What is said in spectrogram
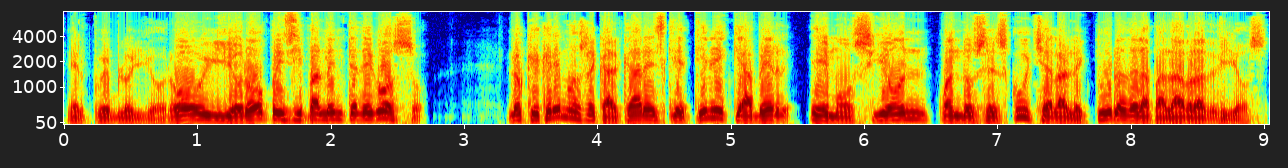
El pueblo lloró y lloró principalmente de gozo. Lo que queremos recalcar es que tiene que haber emoción cuando se escucha la lectura de la palabra de Dios.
